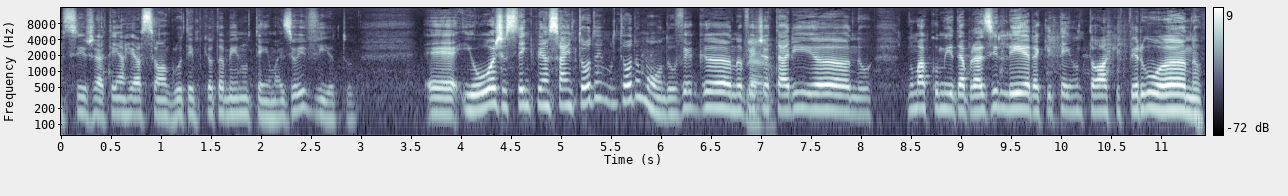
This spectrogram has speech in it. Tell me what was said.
seja, tenha reação a glúten, porque eu também não tenho, mas eu evito. É, e hoje você tem que pensar em todo, em todo mundo, o vegano, o Claro. vegetariano, numa comida brasileira que tem um toque peruano.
